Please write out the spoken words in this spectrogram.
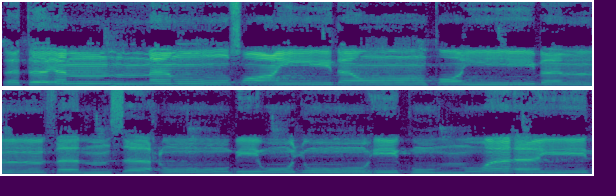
فتيمموا صعيدا طيبا فامسحوا بوجوهكم وأيديكم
